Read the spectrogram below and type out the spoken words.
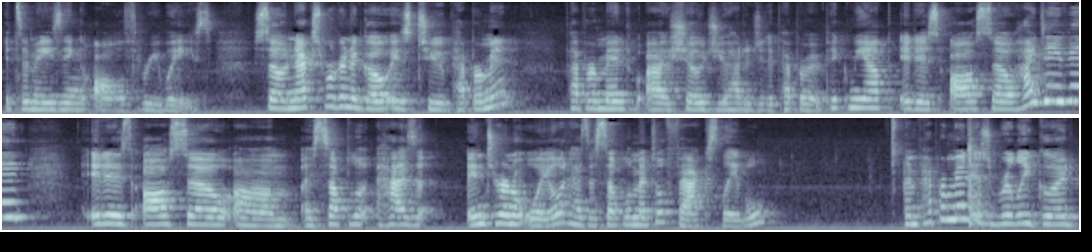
It's amazing all three ways. So next we're gonna go is to peppermint. Peppermint, I showed you how to do the peppermint pick-me-up. It is also, hi David! It is also um, a supplement, has internal oil. It has a supplemental facts label. And peppermint is really good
